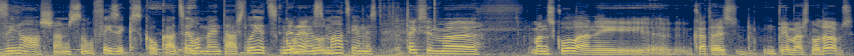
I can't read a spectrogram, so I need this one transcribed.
zināšanas no fizikas, kaut kādas elementāras lietas, ko ne, ne, mēs nu, mācījāmies. Teiksim, eh, man skolēni eh, katreiz piemērs no dabas.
